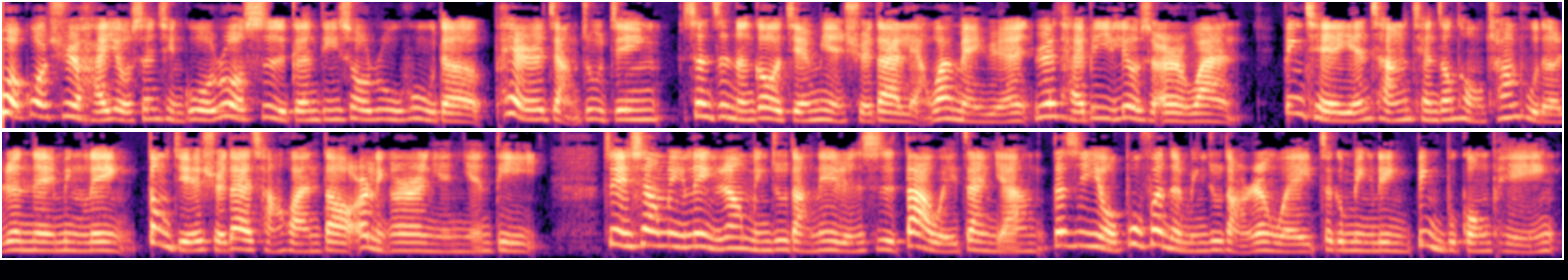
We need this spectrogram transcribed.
果过去还有申请过弱势跟低收入户的配额奖助金，甚至能够减免学贷两万美元，约台币六十二万，并且延长前总统川普的任内命令，冻结学贷偿还到二零二二年年底。这一项命令让民主党内人士大为赞扬，但是也有部分的民主党认为这个命令并不公平。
